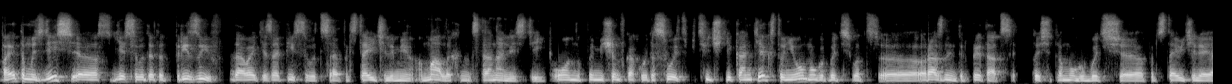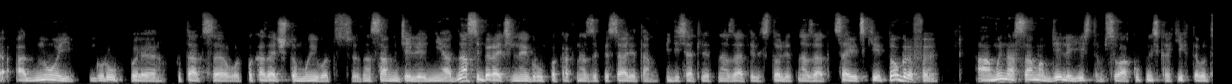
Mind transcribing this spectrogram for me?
Поэтому здесь, э, если вот этот призыв «давайте записываться представителями малых национальностей», он помещен в какой-то свой специфический контекст, у него могут быть вот э, разные интерпретации. То есть это могут быть э, представители одной группы, пытаться вот показать, что мы вот на самом деле не одна собирательная группа, как нас записали там 50 лет назад или 100 лет назад советские этнографы, а мы на самом деле есть там совокупность каких-то вот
